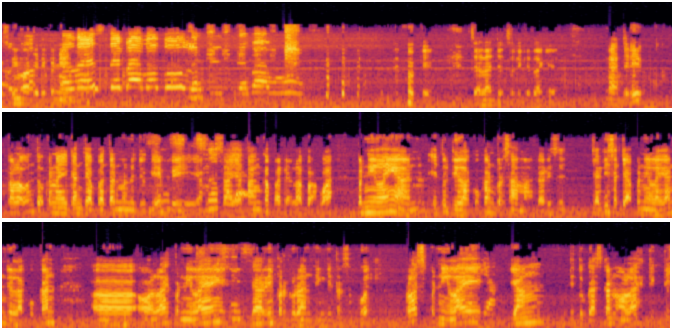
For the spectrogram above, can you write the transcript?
Pasti mau jadi penyanyi. Oke saya lanjut sedikit lagi. Nah jadi kalau untuk kenaikan jabatan menuju GB yang saya tangkap adalah bahwa penilaian itu dilakukan bersama. Dari se jadi sejak penilaian dilakukan uh, oleh penilai dari perguruan tinggi tersebut plus penilai ya. yang ditugaskan oleh dikti.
